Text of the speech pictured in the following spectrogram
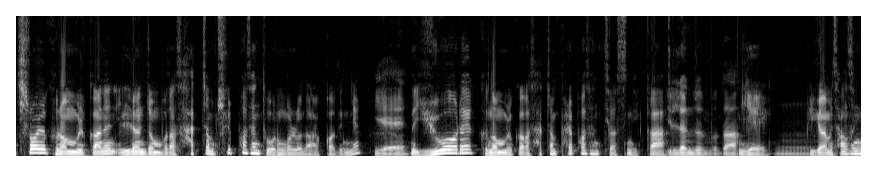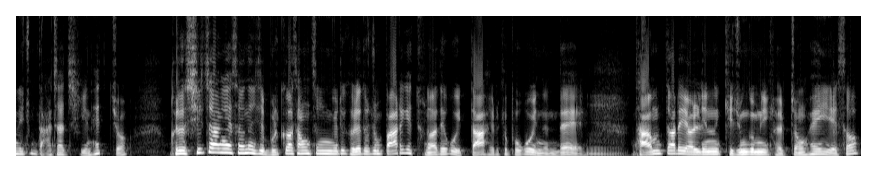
7월 근원 물가는 1년 전보다 4.7% 오른 걸로 나왔거든요. 예. 근데 6월에 근원 물가가 4.8%였으니까 1년 전보다 예. 음. 비교하면 상승률이 좀 낮아지긴 했죠. 그래서 시장에서는 이제 물가 상승률이 그래도 좀 빠르게 둔화되고 있다 이렇게 보고 있는데 음. 다음 달에 열리는 기준금리 결정 회의에서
